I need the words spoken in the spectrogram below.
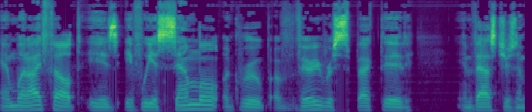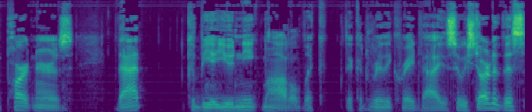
And what I felt is if we assemble a group of very respected investors and partners, that could be a unique model that, that could really create value. So we started this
